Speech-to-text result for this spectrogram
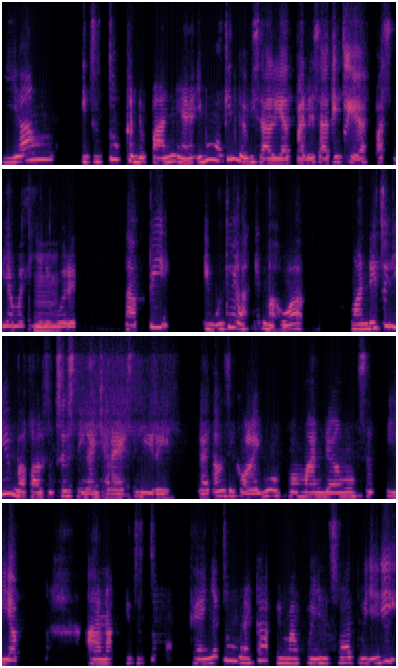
yang itu tuh ke depannya ibu mungkin nggak bisa lihat pada saat itu ya pas dia masih jadi Hmm. murid tapi ibu tuh yakin bahwa one day tuh dia bakal sukses dengan caranya sendiri. Gak tahu sih kalau ibu memandang setiap anak itu tuh kayaknya tuh mereka memang punya sesuatu. Jadi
